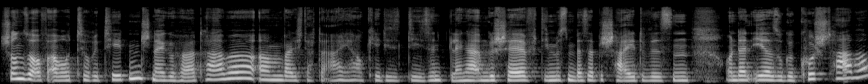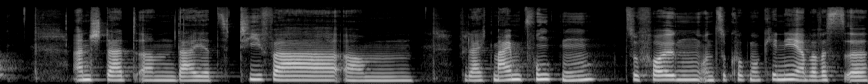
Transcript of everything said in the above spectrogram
schon so auf Autoritäten schnell gehört habe, ähm, weil ich dachte, ah ja, okay, die, die sind länger im Geschäft, die müssen besser Bescheid wissen und dann eher so gekuscht habe, anstatt ähm, da jetzt tiefer ähm, vielleicht meinem Funken zu folgen und zu gucken, okay, nee, aber was äh,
